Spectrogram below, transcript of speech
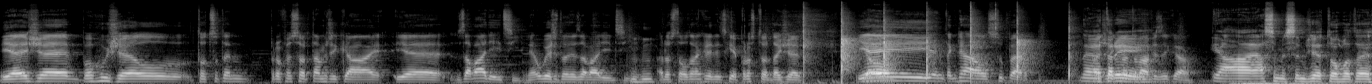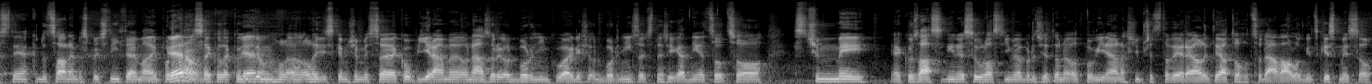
je, že bohužel to, co ten profesor tam říká, je zavádějící, neuvěřitelně zavádějící. Mhm. A dostal to na kritický prostor, takže jej, jen tak dál, super. Ne, A tady, fyzika. já, já si myslím, že tohle je stejně jako docela nebezpečný téma i pro Je, no. nás jako takovým tím no. hle- hlediskem, že my se jako opíráme o názory odborníků a když odborník začne říkat něco, co, s čím my jako zásadně nesouhlasíme, protože to neodpovídá naší představě reality a toho, co dává logicky smysl,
